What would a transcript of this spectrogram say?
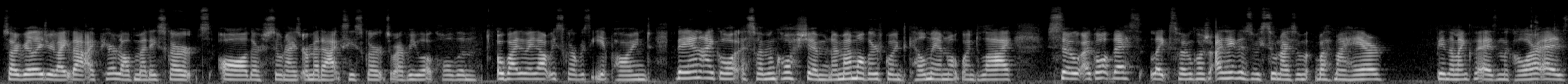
So I really do like that. I pure love midi skirts. Oh, they're so nice. Or mid-axis skirts, whatever you want to call them. Oh, by the way, that wee skirt was £8. Then I got a swimming costume. Now, my mother's going to kill me, I'm not going to lie. So I got this, like, swimming costume. I think this would be so nice with my hair, being the length it is and the colour it is.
